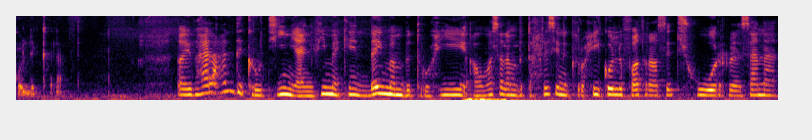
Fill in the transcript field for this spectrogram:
كل الكلام ده. طيب هل عندك روتين يعني في مكان دايما بتروحيه؟ أو مثلا بتحرصي إنك تروحيه كل فترة ست شهور سنة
